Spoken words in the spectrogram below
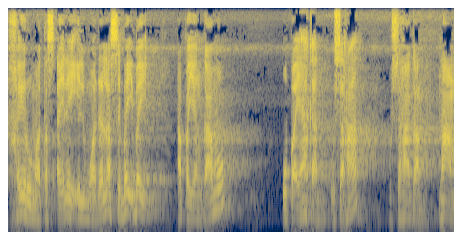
khairu ma tas'a ilaihi. Ilmu adalah sebaik-baik apa yang kamu upayakan, usaha, usahakan. Naam.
